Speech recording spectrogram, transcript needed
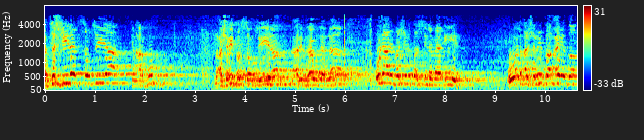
التسجيلات الصوتية كنعرفوا الأشرطة الصوتية نعرفها ولا لا؟ ونعرف الأشرطة السينمائية. والأشرطة أيضا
